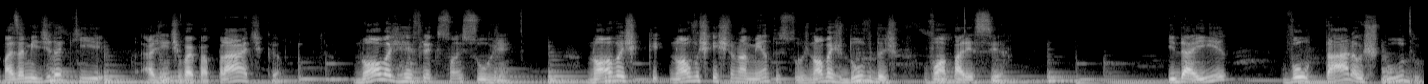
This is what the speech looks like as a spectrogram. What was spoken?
mas à medida que a gente vai para a prática, novas reflexões surgem, novas, novos questionamentos surgem, novas dúvidas vão aparecer. E daí, voltar ao estudo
